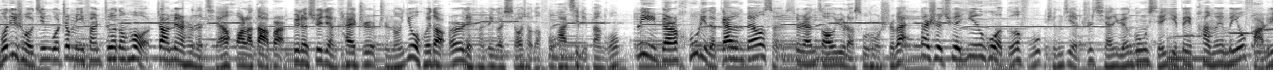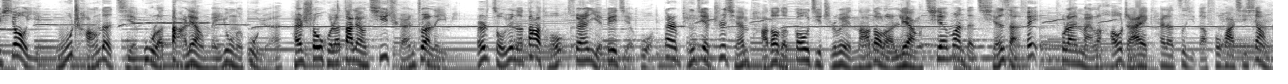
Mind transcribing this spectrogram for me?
摩的手经过这么一番折腾后，账面上的钱花了大半，为了削减开支，只能又回到 Early 和那个小小的孵化器里办公。另一边，狐狸的 Gavin Belson 虽然遭遇了诉讼失败，但是却因祸得福，凭借之前员工协议被判为没有法律效益，无偿的解雇了大量没用的雇员，还收回了大量期权，赚了一笔。而走运的大头虽然也被解雇，但是凭借之前爬到的高级职位，拿到了两千万的遣散费，出来买了豪宅，开了自己的孵化器项目。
